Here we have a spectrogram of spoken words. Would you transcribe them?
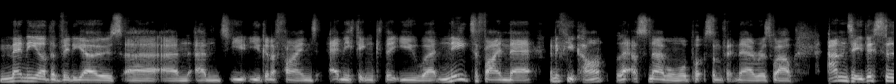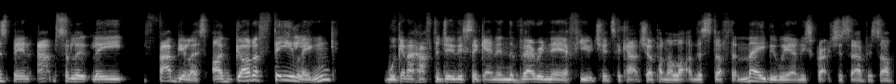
many other videos. Uh, and and you, are going to find anything that you uh, need to find there. And if you can't, let us know and we'll put something there as well. Andy, this has been absolutely fabulous. I've got a feeling we're going to have to do this again in the very near future to catch up on a lot of the stuff that maybe we only scratched the surface of.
